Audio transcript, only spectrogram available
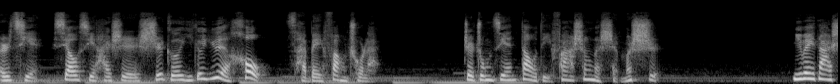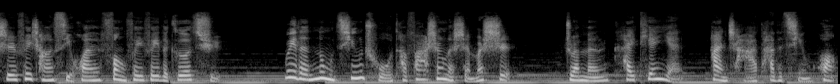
而且消息还是时隔一个月后才被放出来，这中间到底发生了什么事？一位大师非常喜欢凤飞飞的歌曲，为了弄清楚他发生了什么事，专门开天眼探查他的情况。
